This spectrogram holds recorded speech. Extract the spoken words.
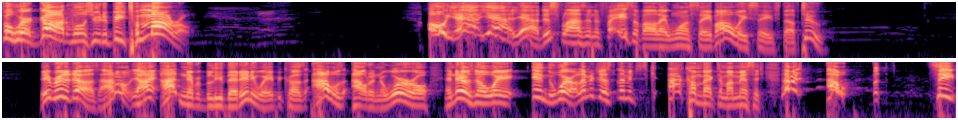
for where God wants you to be tomorrow. Oh, yeah, yeah, yeah. This flies in the face of all that once save, always save stuff, too. It really does. I don't. I, I'd never believed that anyway because I was out in the world and there's no way in the world. Let me just. Let me. Just, I'll come back to my message. Let me. I, But see,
